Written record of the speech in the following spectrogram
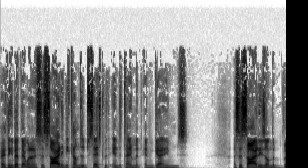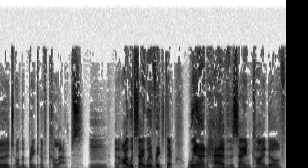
okay, think about that. When a society becomes obsessed with entertainment and games, a society is on the verge, on the brink of collapse. Mm. And I would say we've reached that. We don't have the same kind of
